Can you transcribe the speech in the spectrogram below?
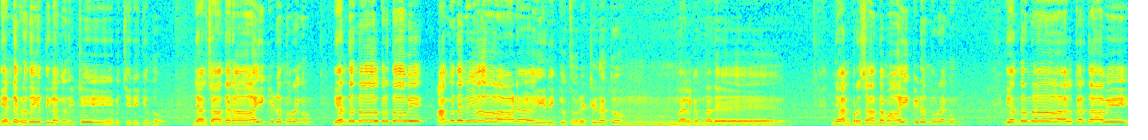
എന്റെ ഹൃദയത്തിൽ അങ്ങ് നിക്ഷേപിച്ചിരിക്കുന്നു. ഞാൻ ശാന്തനായി കിടന്നുറങ്ങും. എന്തെന്നാൽ കർത്താവെ അങ്ങ് തന്നെയാണ് എനിക്ക് സുരക്ഷിതത്വം നൽകുന്നത്. ഞാൻ പ്രശാന്തമായി കിടന്നുറങ്ങും. എന്തെന്നാൽ കർത്താവേ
